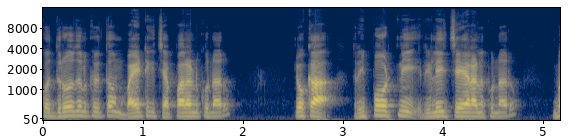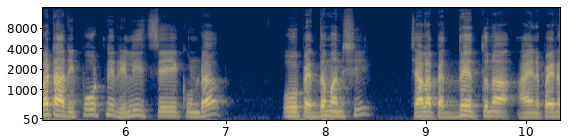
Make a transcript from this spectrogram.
కొద్ది రోజుల క్రితం బయటికి చెప్పాలనుకున్నారు. ఒక రిపోర్ట్ని రిలీజ్ చేయాలనుకున్నారు. బట్ ఆ రిపోర్ట్ని రిలీజ్ చేయకుండా ఓ పెద్ద మనిషి చాలా పెద్ద ఎత్తున ఆయన పైన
